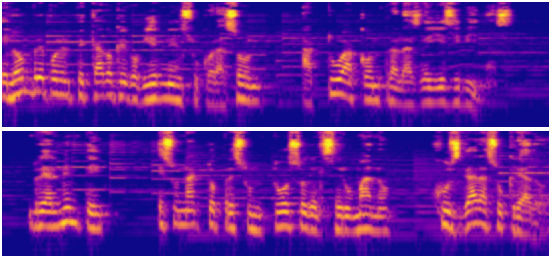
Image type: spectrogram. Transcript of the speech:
el hombre por el pecado que gobierna en su corazón actúa contra las leyes divinas. Realmente es un acto presuntuoso del ser humano juzgar a su Creador.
